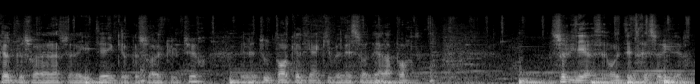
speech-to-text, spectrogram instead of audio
quelle que soit la nationalité, quelle que soit la culture, il y avait tout le temps quelqu'un qui venait sonner à la porte. Solidaire, on était très solidaires.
